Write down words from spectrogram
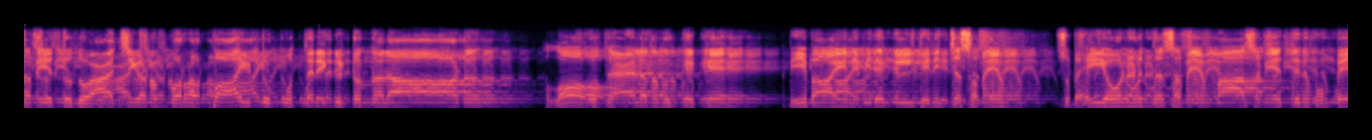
സമയത്ത് ദ്വാ ചെയ്യണം. ഉറപ്പായിട്ടും ഉത്തരം കിട്ടുന്നതാണ്. അള്ളാഹു താല നമുക്കൊക്കെ ഹബീബായ നബിതങ്ങൾ ജനിച്ച സമയം സുബഹയോടടുത്ത സമയം ആ സമയത്തിന് മുമ്പേ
